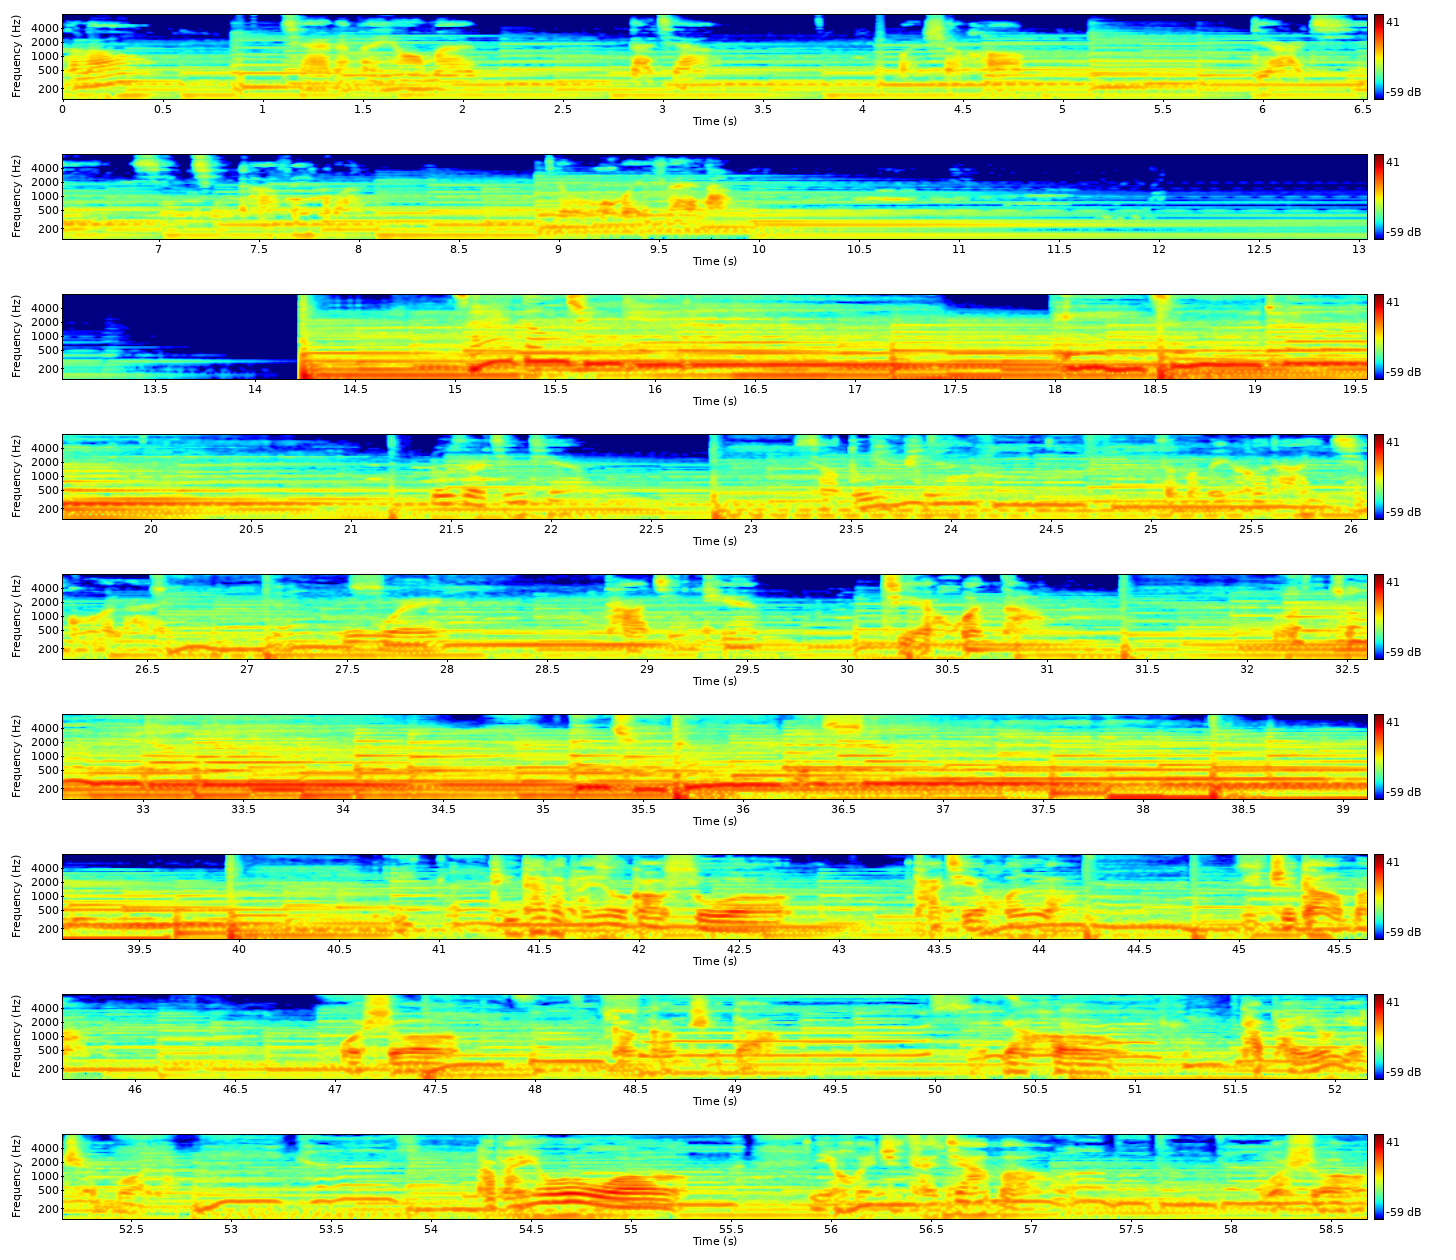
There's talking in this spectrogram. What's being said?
Hello，亲爱的朋友们，大家晚上好。第二期心情咖啡馆又回来了。在东京铁塔第一次眺望。Loser 今天想读一篇，怎么没和他一起过来？因为他今天。结婚了。听他的朋友告诉我，他结婚了，你知道吗？我说刚刚知道，然后他朋友也沉默了。他朋友问我，你会去参加吗？我说。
